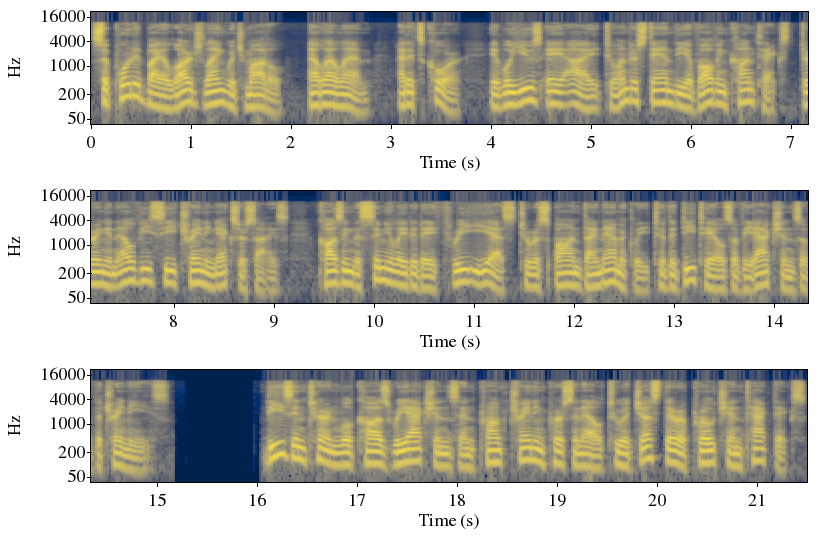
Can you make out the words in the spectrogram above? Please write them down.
Supported by a large language model, LLM, at its core, it will use AI to understand the evolving context during an LVC training exercise, causing the simulated A3ES to respond dynamically to the details of the actions of the trainees. These in turn will cause reactions and prompt training personnel to adjust their approach and tactics,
